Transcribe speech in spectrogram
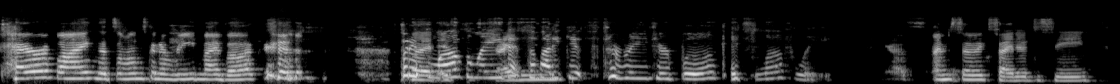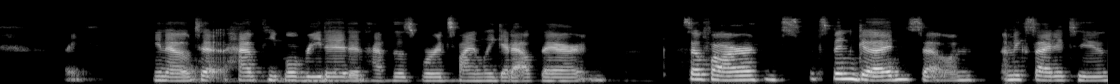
terrifying that someone's going to read my book. but, but, it's lovely it's that somebody gets to read your book. It's lovely yes i'm so excited to see like you know to have people read it and have those words finally get out there and so far it's it's been good so i'm i'm excited to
